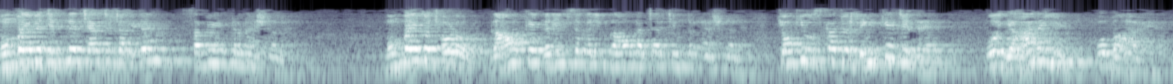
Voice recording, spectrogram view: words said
मुंबई में जितने चर्च चलते हैं सभी इंटरनेशनल है। मुंबई तो छोड़ो, गाँव के गरीब से गरीब गाँव का चर्च इंटरनेशनल है, क्योंकि उसका जो लिंकेजेस है, वो यहाँ नहीं है, वो बाहर है।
